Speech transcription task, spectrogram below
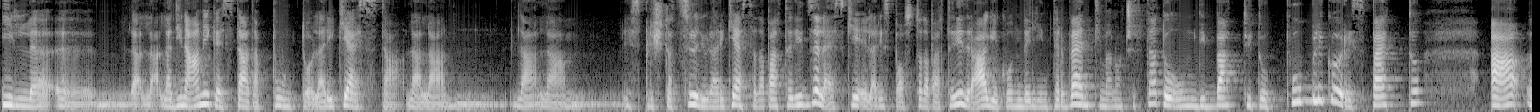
il, eh, la, la, la, dinamica è stata appunto la richiesta, la, la, esplicitazione di una richiesta da parte di Zelensky e la risposta da parte di Draghi con degli interventi, ma non c'è stato un dibattito pubblico rispetto a eh,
